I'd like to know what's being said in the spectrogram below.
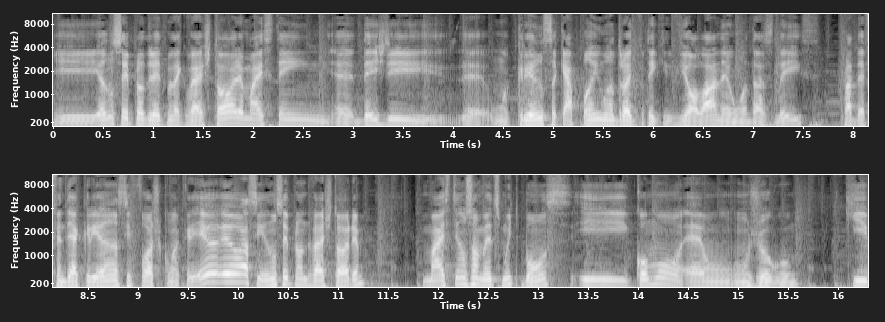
E eu não sei pra direito onde é que vai a história, mas tem é, desde é, uma criança que apanha um android tem que violar, né? Uma das leis para defender a criança e foge com a criança. Eu, eu, assim, eu não sei pra onde vai a história, mas tem uns momentos muito bons e como é um, um jogo que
